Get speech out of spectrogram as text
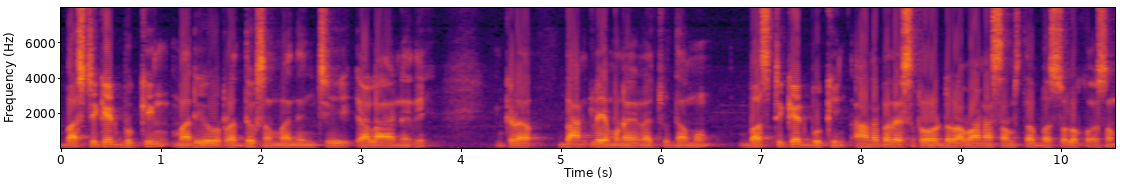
బస్ టికెట్ బుకింగ్ మరియు రద్దుకు సంబంధించి ఎలా అనేది ఇక్కడ దాంట్లో ఏమున్నాయో చూద్దాము. Bus ticket booking. Andhra Pradesh road రవాణా సంస్థ బస్సుల కోసం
